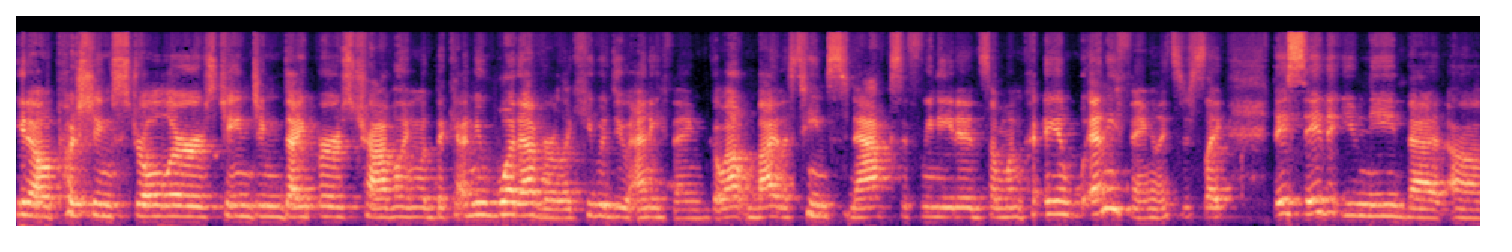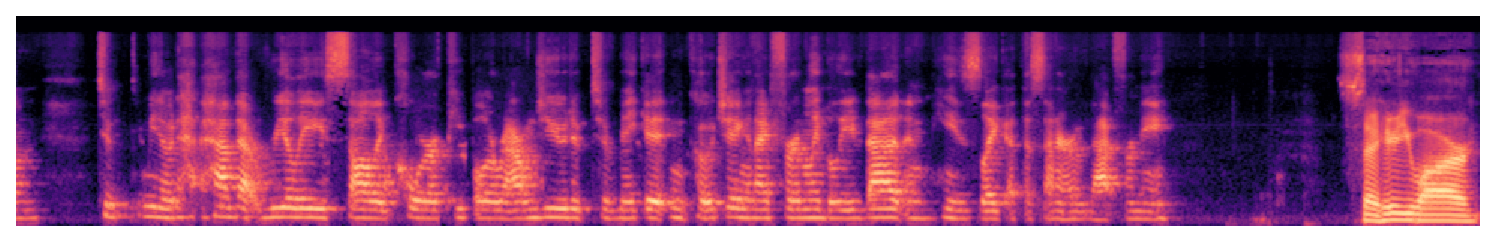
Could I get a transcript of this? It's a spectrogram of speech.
you know, pushing strollers, changing diapers, traveling with the, I mean, whatever. Like he would do anything, go out and buy the team snacks if we needed someone, you know, anything. It's just like they say that you need that, um, to you know to have that really solid core of people around you to, to make it in coaching and i firmly believe that and he's like at the center of that for me so here you are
